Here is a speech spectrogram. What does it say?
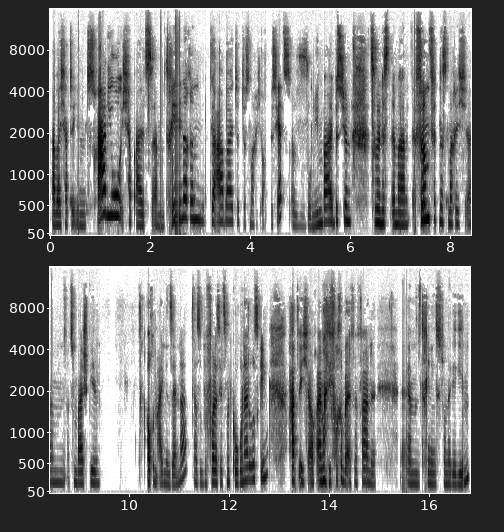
aber ich hatte eben das Radio, ich habe als ähm, Trainerin gearbeitet, das mache ich auch bis jetzt, also so nebenbei ein bisschen, zumindest immer. Firmenfitness mache ich ähm, zum Beispiel auch im eigenen Sender. Also bevor das jetzt mit Corona losging, habe ich auch einmal die Woche bei FFH eine ähm, Trainingsstunde gegeben.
